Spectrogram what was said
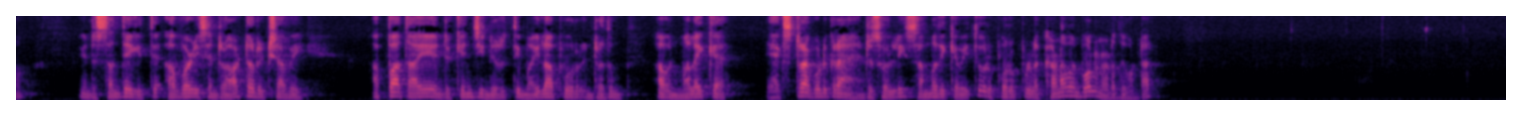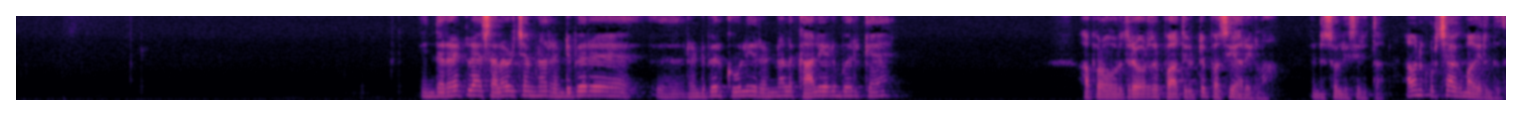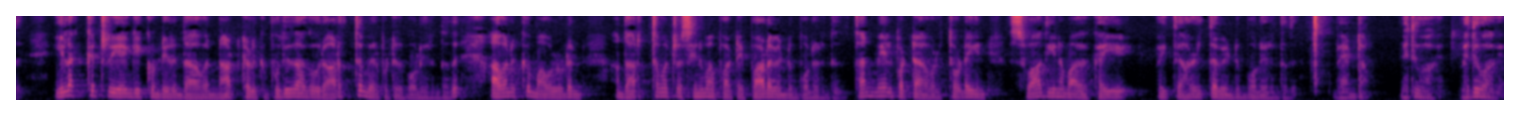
என்று சந்தேகித்து அவ்வழி சென்ற ஆட்டோ ரிக்ஷாவை அப்பா தாயே என்று கெஞ்சி நிறுத்தி மயிலாப்பூர் என்றதும் அவன் மலைக்க எக்ஸ்ட்ரா கொடுக்குறேன் என்று சொல்லி சம்மதிக்க வைத்து ஒரு பொறுப்புள்ள கணவன் போல நடந்து கொண்டார். இந்த ரேட்டில் செலவழிச்சோம்னா ரெண்டு பேர் ரெண்டு பேர் கூலி ரெண்டு நாள் காலியாடும் போயிருக்கேன் அப்புறம் ஒருத்தர் ஒருத்தர் பார்த்துக்கிட்டு பசி அறியலாம் என்று சொல்லி சிரித்தான். அவனுக்கு உற்சாகமாக இருந்தது. இலக்கற்று இயங்கிக் கொண்டிருந்த அவன் நாட்களுக்கு புதிதாக ஒரு அர்த்தம் ஏற்பட்டது போல இருந்தது. அவனுக்கும் அவளுடன் அந்த அர்த்தமற்ற சினிமா பாட்டை பாட வேண்டும் போல இருந்தது. தன் மேல்பட்ட அவள் தொடையின் சுவாதீனமாக கையை வைத்து அழுத்த வேண்டும் போல இருந்தது. வேண்டாம் மெதுவாக மெதுவாக.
